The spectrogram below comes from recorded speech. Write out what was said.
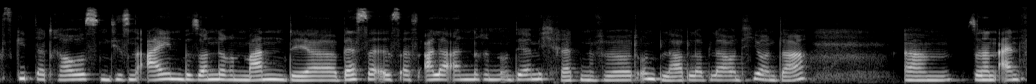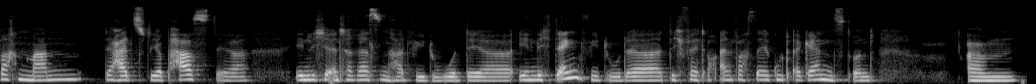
es gibt da draußen diesen einen besonderen Mann, der besser ist als alle anderen und der mich retten wird und bla bla bla und hier und da, ähm, sondern einfach ein Mann, der halt zu dir passt, der ähnliche Interessen hat wie du, der ähnlich denkt wie du, der dich vielleicht auch einfach sehr gut ergänzt und ähm,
